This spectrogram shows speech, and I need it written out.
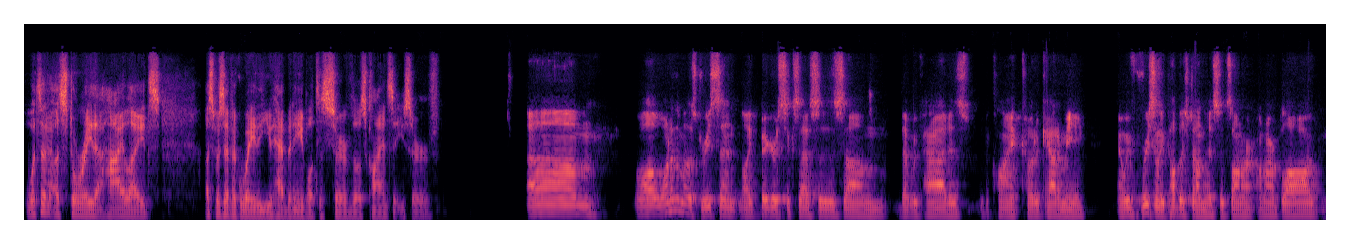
What's a, a, story that highlights a specific way that you have been able to serve those clients that you serve? Um. Well, one of the most recent, like bigger successes um, that we've had is the client Codecademy, and we've recently published on this. It's on our on our blog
